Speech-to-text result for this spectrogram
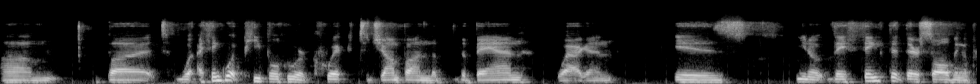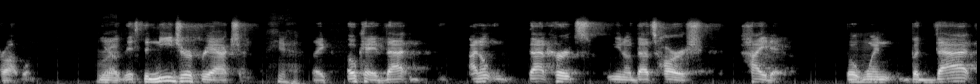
Um, but what, i think what people who are quick to jump on the, the ban wagon is you know they think that they're solving a problem. You right. know it's the knee-jerk reaction. Yeah. Like okay that i don't that hurts you know that's harsh hide it. But mm-hmm. when but that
